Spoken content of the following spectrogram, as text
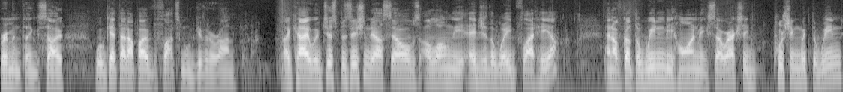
bream and things. So we'll get that up over the flats and we'll give it a run. Okay, we've just positioned ourselves along the edge of the weed flat here and I've got the wind behind me. So we're actually pushing with the wind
